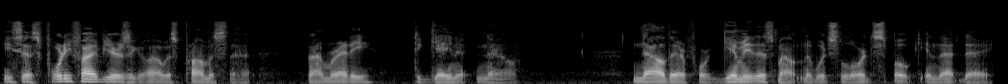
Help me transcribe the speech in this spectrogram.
He says, 45 years ago I was promised that, and I'm ready to gain it now. Now therefore, give me this mountain of which the Lord spoke in that day.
